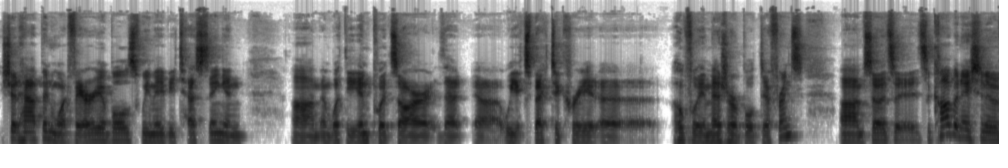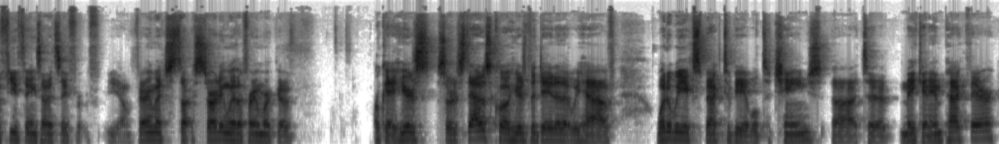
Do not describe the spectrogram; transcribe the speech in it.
should happen, what variables we may be testing, and um, and what the inputs are that uh, we expect to create a hopefully a measurable difference. Um, so it's a, it's a combination of a few things. I would say, for, you know, very much start, starting with a framework of, okay, here's sort of status quo. Here's the data that we have. What do we expect to be able to change uh, to make an impact there?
